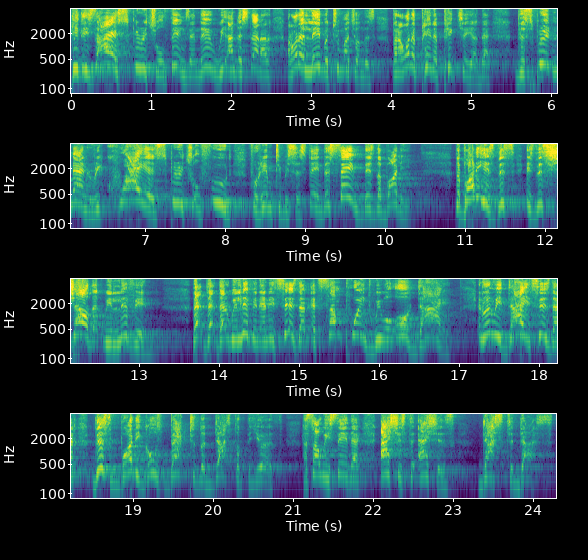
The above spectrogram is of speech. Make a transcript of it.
He desires spiritual things. And then we understand, I, don't want to labor too much on this, but I want to paint a picture here that the spirit man requires spiritual food for him to be sustained. The same, there's the body. The body is this, is this shell that we live in, that, that, that we live in. And it says that at some point we will all die. And when we die, it says that this body goes back to the dust of the earth. That's how we say that ashes to ashes, dust to dust.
